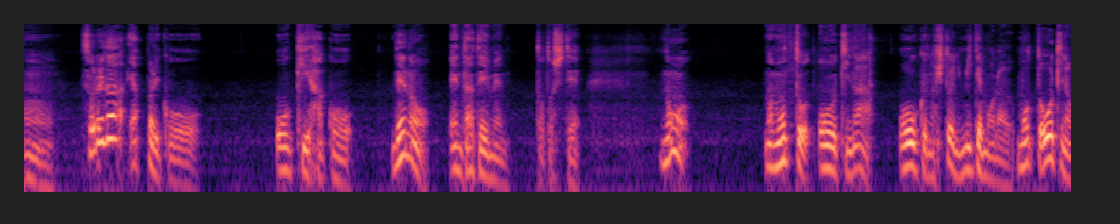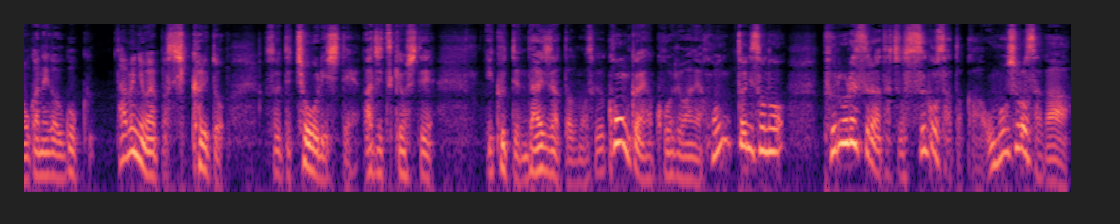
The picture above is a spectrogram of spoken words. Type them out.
うん。それが、やっぱりこう、大きい箱でのエンターテイメントとしての、まあ、もっと大きな、多くの人に見てもらう、もっと大きなお金が動くためにはやっぱしっかりと、そうやって調理して、味付けをしていくっていうの大事だったと思うんですけど、今回の交流はね、本当にその、プロレスラーたちの凄さとか、面白さが、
